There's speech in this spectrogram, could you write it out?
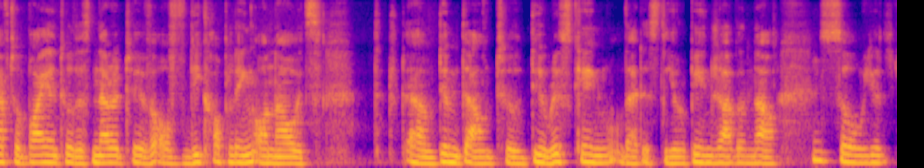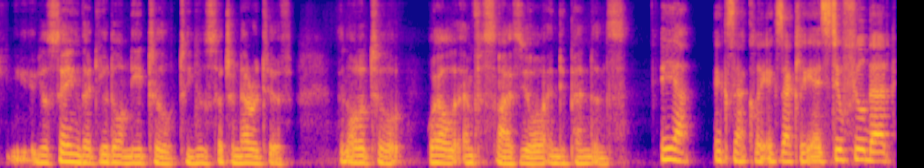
have to buy into this narrative of decoupling or now it's um, dimmed down to de-risking. That is the European jargon now. Mm. So you you're saying that you don't need to to use such a narrative in order to well emphasize your independence. Yeah, exactly, exactly. I still feel that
